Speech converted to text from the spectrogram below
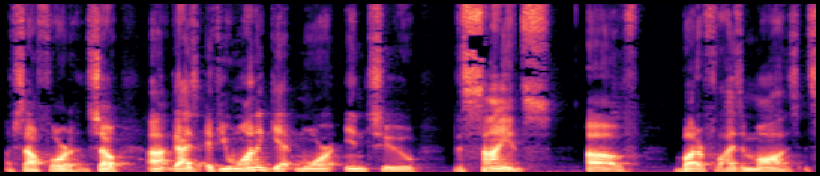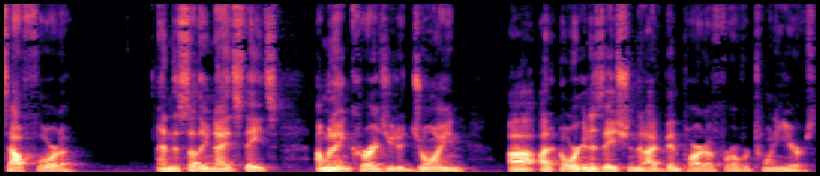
of South Florida. And so, uh, guys, if you want to get more into the science of butterflies and moths in South Florida and the Southern United States, I'm going to encourage you to join uh, an organization that I've been part of for over 20 years.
